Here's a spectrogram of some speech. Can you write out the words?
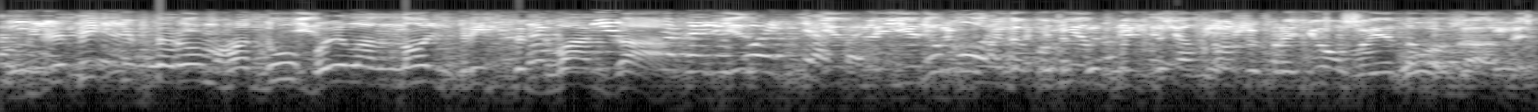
В 2002 году было 0,32 га. Если, если есть любой документ, мы сейчас тоже пройдем, вы это покажете.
